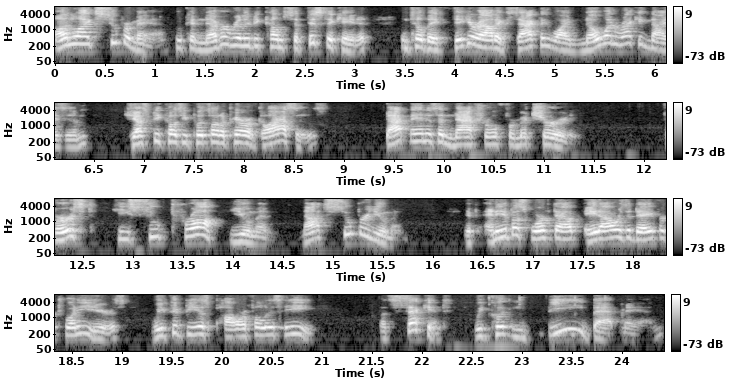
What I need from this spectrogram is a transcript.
Unlike Superman, who can never really become sophisticated until they figure out exactly why no one recognizes him just because he puts on a pair of glasses, Batman is a natural for maturity. First, he's suprahuman, not superhuman. If any of us worked out eight hours a day for 20 years, we could be as powerful as he. But second, we couldn't be Batman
